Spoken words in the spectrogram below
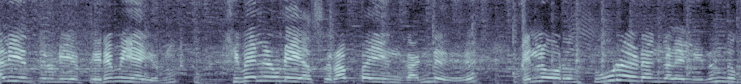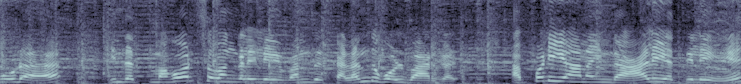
ஆலயத்தினுடைய பெருமையையும் சிவனுடைய சிறப்பையும் கண்டு எல்லோரும் தூர இடங்களில் இருந்து கூட இந்த மகோத்சவங்களிலே வந்து கலந்து கொள்வார்கள். அப்படியான இந்த ஆலயத்திலே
